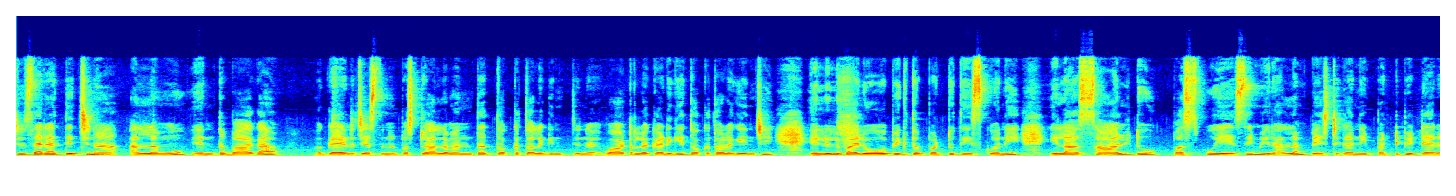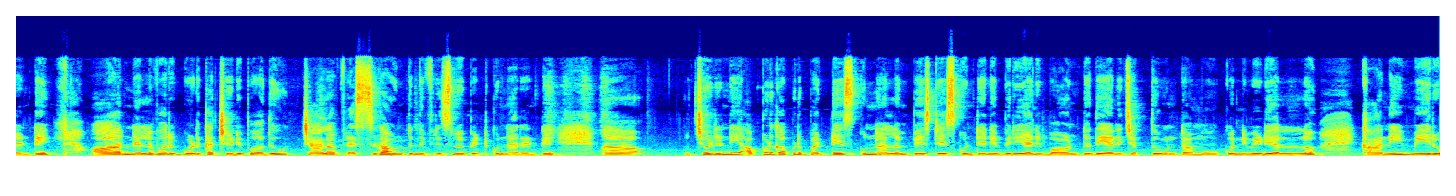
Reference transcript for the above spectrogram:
చూసారా? తెచ్చిన అల్లము ఎంత బాగా గ్రైండర్ చేస్తున్నాను ఫస్ట్ అల్లం అంతా తొక్క తొలగించి వాటర్లో కడిగి తొక్క తొలగించి ఎల్లుల్లిపాయలు ఓపికతో పట్టు తీసుకొని ఇలా సాల్టు పసుపు వేసి మీరు అల్లం పేస్ట్ కానీ పట్టి పెట్టారంటే ఆరు నెలల వరకు కూడా చెడిపోదు. చాలా ఫ్రెష్గా ఉంటుంది ఫ్రిడ్జ్లో పెట్టుకున్నారంటే. చూడండి అప్పటికప్పుడు పట్టేసుకున్న అల్లం పేస్ట్ వేసుకుంటేనే బిర్యానీ బాగుంటుంది అని చెప్తూ ఉంటాము కొన్ని వీడియోలలో. కానీ మీరు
